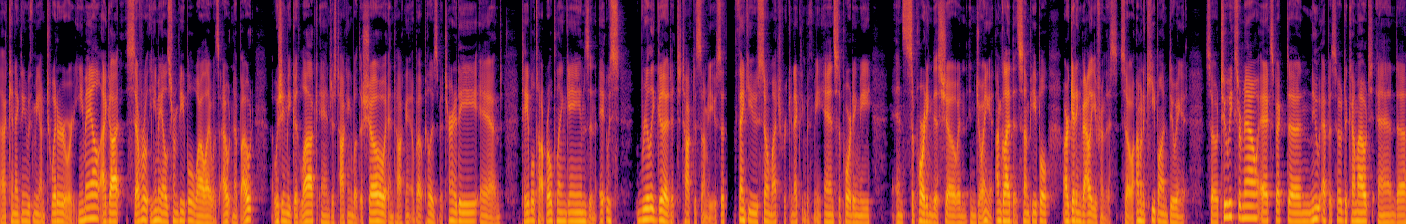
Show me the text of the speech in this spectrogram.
uh, connecting with me on Twitter or email. I got several emails from people while I was out and about wishing me good luck and just talking about the show and talking about Pillars of Eternity and tabletop role playing games. And it was really good to talk to some of you. So thank you so much for connecting with me and supporting me and supporting this show and enjoying it. I'm glad that some people are getting value from this. So I'm going to keep on doing it. So, two weeks from now, I expect a new episode to come out and uh,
